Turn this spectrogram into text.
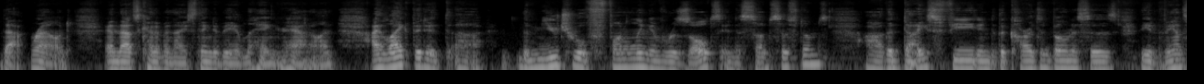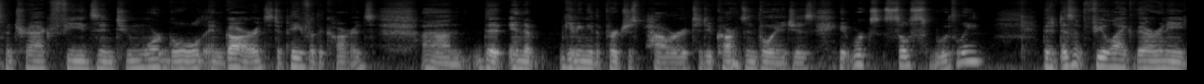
that round. And that's kind of a nice thing to be able to hang your hat on. I like that it uh, the mutual funneling of results into subsystems uh, the dice feed into the cards and bonuses the advancement track feeds into more gold and guards to pay for the cards um, that end up giving you the purchase power to do cards and voyages. It works so smoothly that it doesn't feel like there are any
